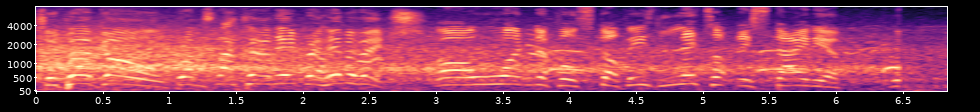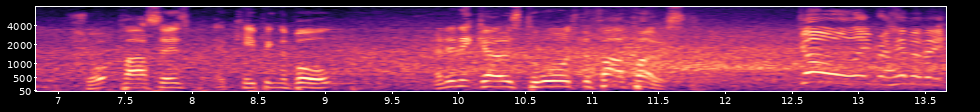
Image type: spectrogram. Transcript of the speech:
Superb goal from Zlatan Ibrahimovic. Oh, wonderful stuff. He's lit up this stadium. Short passes, but they're keeping the ball. And in it goes towards the far post. Goal, Ibrahimovic.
